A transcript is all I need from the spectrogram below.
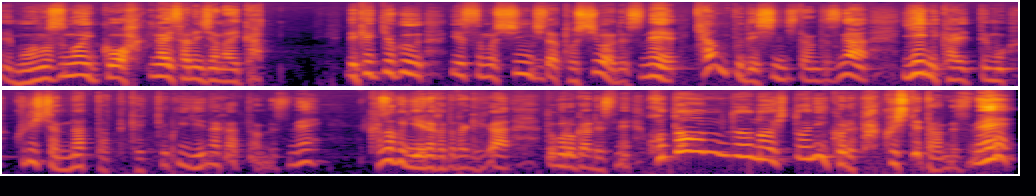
ものすごいこう迫害されるんじゃないか。で結局イエス様を信じた年はですねキャンプで信じたんですが家に帰ってもクリスチャンになったって結局言えなかったんですね。家族に言えなかっただけがどころかですねほとんどの人にこれ隠してたんですね。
